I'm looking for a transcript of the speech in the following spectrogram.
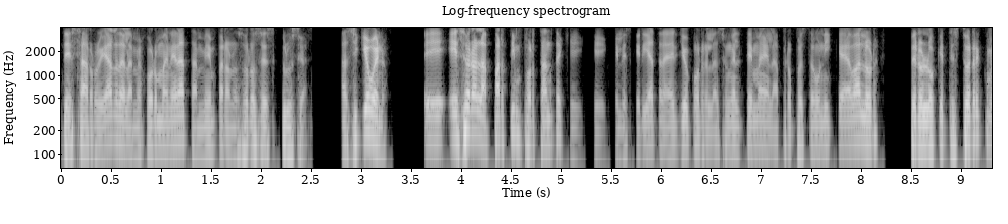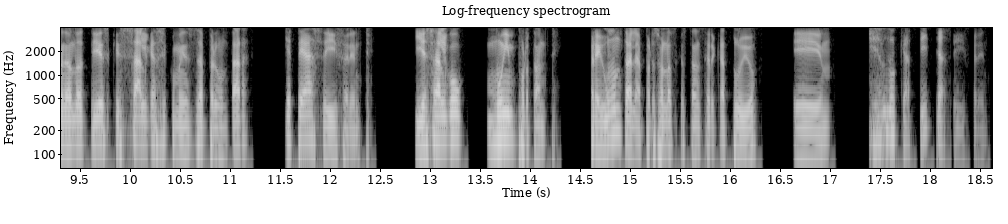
desarrollar de la mejor manera también para nosotros es crucial. Así que bueno, eh, eso era la parte importante que, les quería traer yo con relación al tema de la propuesta única de valor, pero lo que te estoy recomendando a ti es que salgas y comiences a preguntar qué te hace diferente. Y es algo muy importante. Pregúntale a personas que están cerca tuyo eh, qué es lo que a ti te hace diferente,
